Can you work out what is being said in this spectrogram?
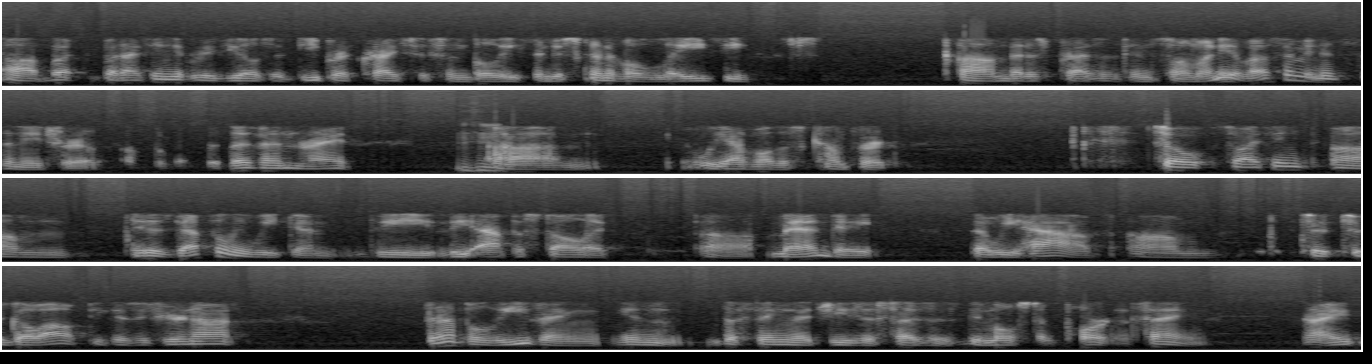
Uh, but but I think it reveals a deeper crisis in belief and just kind of a laziness um, that is present in so many of us. I mean, it's the nature of, of the world we live in, right? Mm-hmm. Um, we have all this comfort. So so I think um, it has definitely weakened the the apostolic uh, mandate that we have um, to to go out because if you're not if you're not believing in the thing that Jesus says is the most important thing, right?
